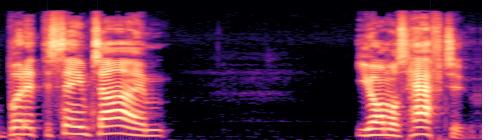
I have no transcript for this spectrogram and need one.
but at the same time, you almost have to.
